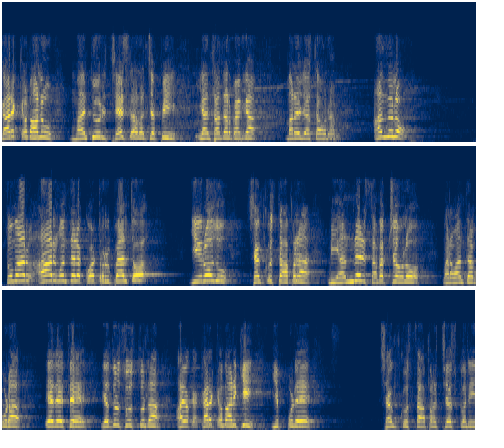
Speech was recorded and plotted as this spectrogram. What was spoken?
కార్యక్రమాలు మంజూరు చేసినారని చెప్పి ఈ సందర్భంగా మనం చేస్తూ ఉన్నాం అందులో సుమారు ఆరు వందల కోట్ల రూపాయలతో ఈరోజు శంకుస్థాపన మీ అందరి సమక్షంలో మనమంతా కూడా ఏదైతే ఎదురు చూస్తున్న ఆ యొక్క కార్యక్రమానికి ఇప్పుడే శంకుస్థాపన చేసుకొని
